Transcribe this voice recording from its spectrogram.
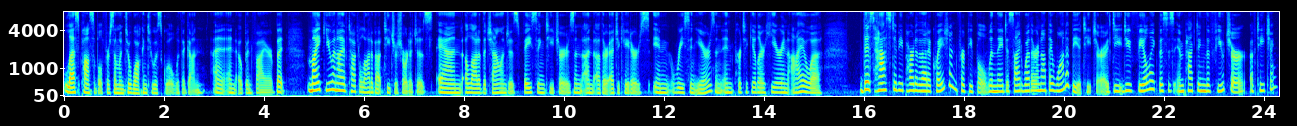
less possible for someone to walk into a school with a gun and, and open fire. But Mike, you and I have talked a lot about teacher shortages and a lot of the challenges facing teachers and, and other educators in recent years, and in particular here in Iowa this has to be part of that equation for people when they decide whether or not they want to be a teacher. Do you, do you feel like this is impacting the future of teaching?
